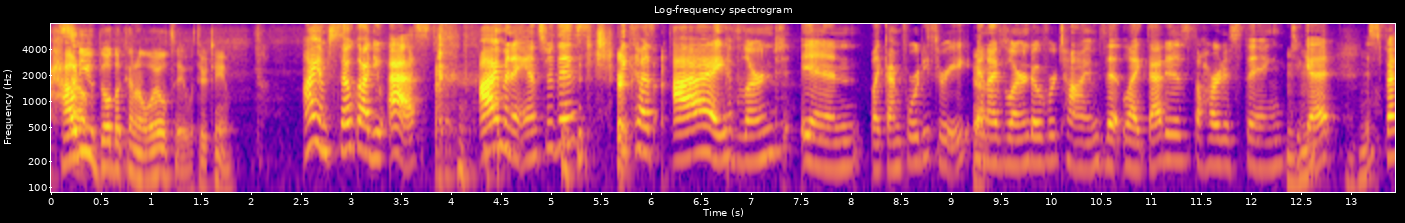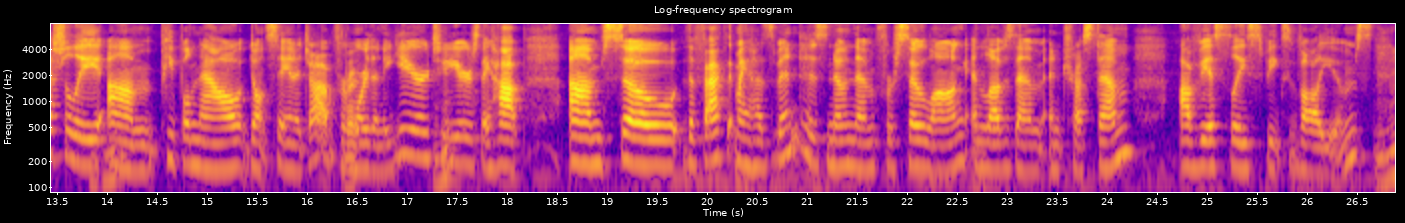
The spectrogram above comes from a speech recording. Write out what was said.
How do you build that kind of loyalty with your team? I am so glad you asked. I'm going to answer this Sure. because I have learned in like I'm 43 and I've learned over time that like that is the hardest thing to Mm-hmm. get, especially um, people now don't stay in a job for Right. Mm-hmm. more than a year, 2 years, they hop. Um, so the fact that my husband has known them for so long and loves them and trusts them obviously speaks volumes Mm-hmm.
